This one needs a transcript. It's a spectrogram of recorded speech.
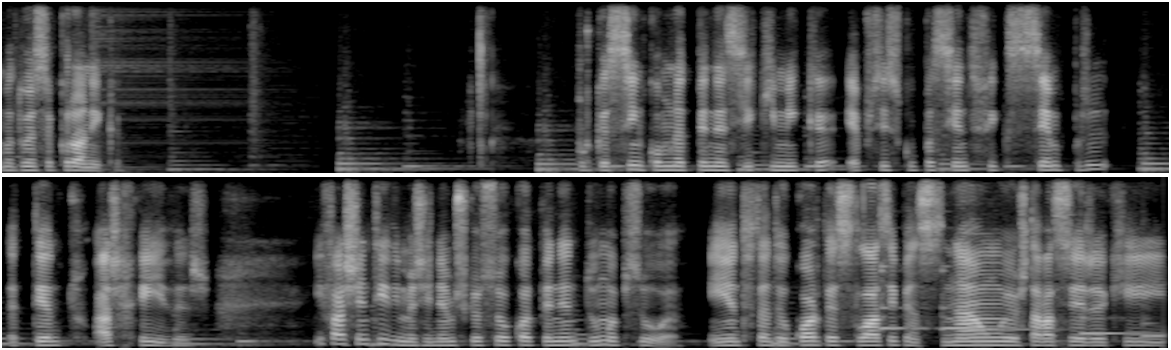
uma doença crónica. Porque assim como na dependência química, é preciso que o paciente fique sempre atento às recaídas. E faz sentido, imaginemos que eu sou codependente de uma pessoa e entretanto eu corto esse laço e penso, não, eu estava a ser aqui,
